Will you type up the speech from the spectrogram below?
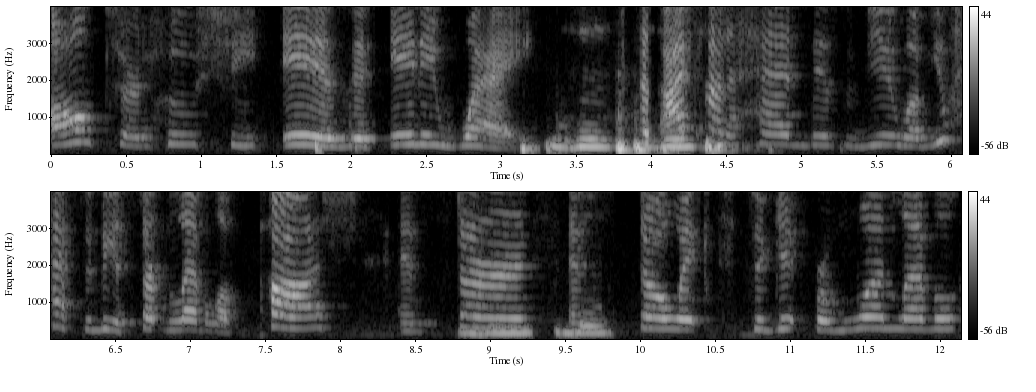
altered who she is in any way mm-hmm. because i mm-hmm. kind of had this view of you have to be a certain level of posh and stern mm-hmm. and mm-hmm. stoic to get from one level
